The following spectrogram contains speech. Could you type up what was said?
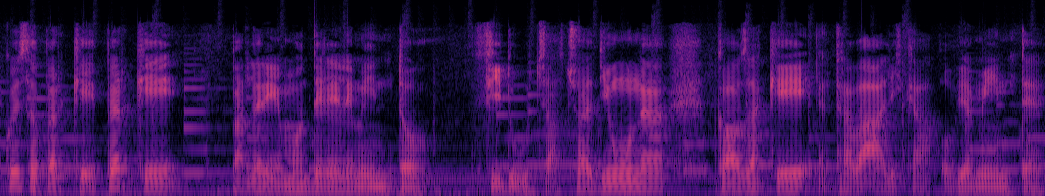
Questo perché? Perché parleremo dell'elemento fiducia, cioè di una cosa che travalica ovviamente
